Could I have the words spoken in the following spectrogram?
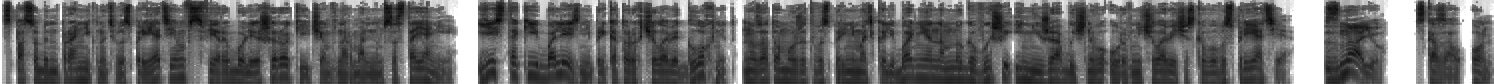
способен проникнуть восприятием в сферы более широкие, чем в нормальном состоянии. Есть такие болезни, при которых человек глохнет, но зато может воспринимать колебания намного выше и ниже обычного уровня человеческого восприятия. «Знаю», — сказал он.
